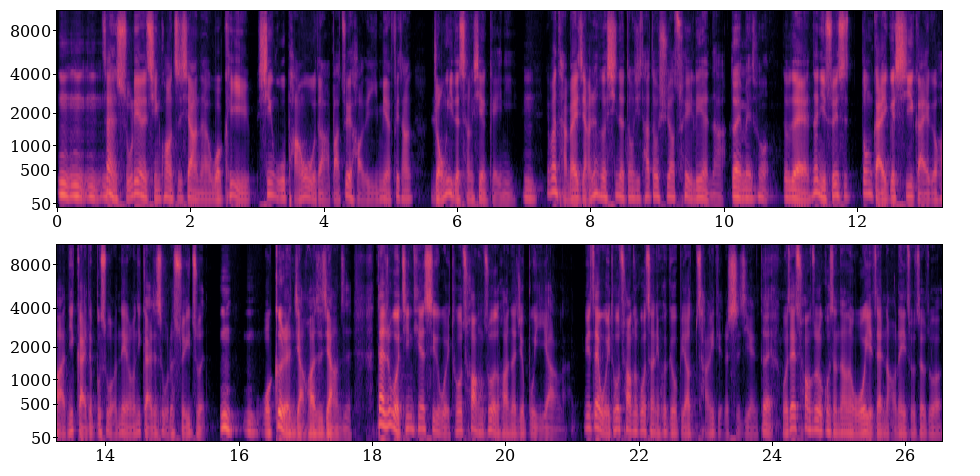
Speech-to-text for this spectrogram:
嗯嗯嗯，在很熟练的情况之下呢，我可以心无旁骛的把最好的一面非常。容易的呈现给你，嗯，要不然坦白讲，任何新的东西它都需要淬炼呐，对，没错，对不对？那你随时东改一个西改一个话，你改的不是我的内容，你改的是我的水准，嗯嗯，我个人讲话是这样子，但如果今天是一个委托创作的话，那就不一样了，因为在委托创作过程，你会给我比较长一点的时间，对，我在创作的过程当中，我也在脑内做这做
